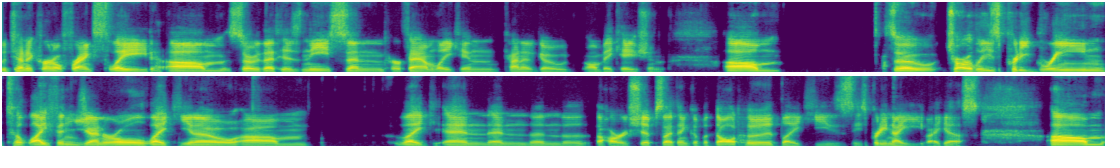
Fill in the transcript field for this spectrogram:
Lieutenant Colonel Frank Slade um, so that his niece and her family can kind of go on vacation. Um, so Charlie's pretty green to life in general, like you know, um, like and and and the the hardships I think of adulthood. Like he's he's pretty naive, I guess. Um,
